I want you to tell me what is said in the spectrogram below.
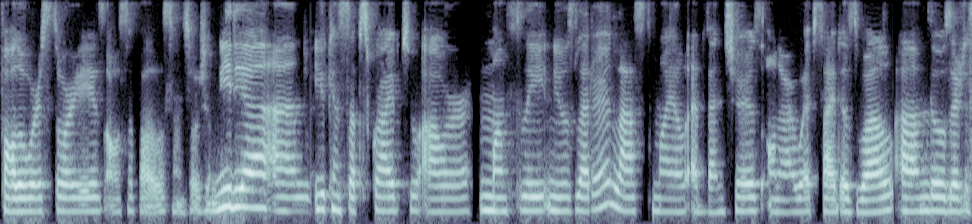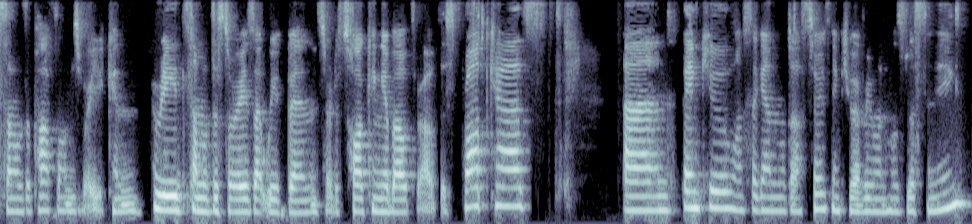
follow our stories, also follow us on social media, and you can subscribe to our monthly newsletter, Last Mile Adventures, on our website as well. Um, those are just some of the platforms where you can read some of the stories that we've been sort of talking about throughout this broadcast. And thank you once again, Mudasirr. Thank you, everyone who's listening,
